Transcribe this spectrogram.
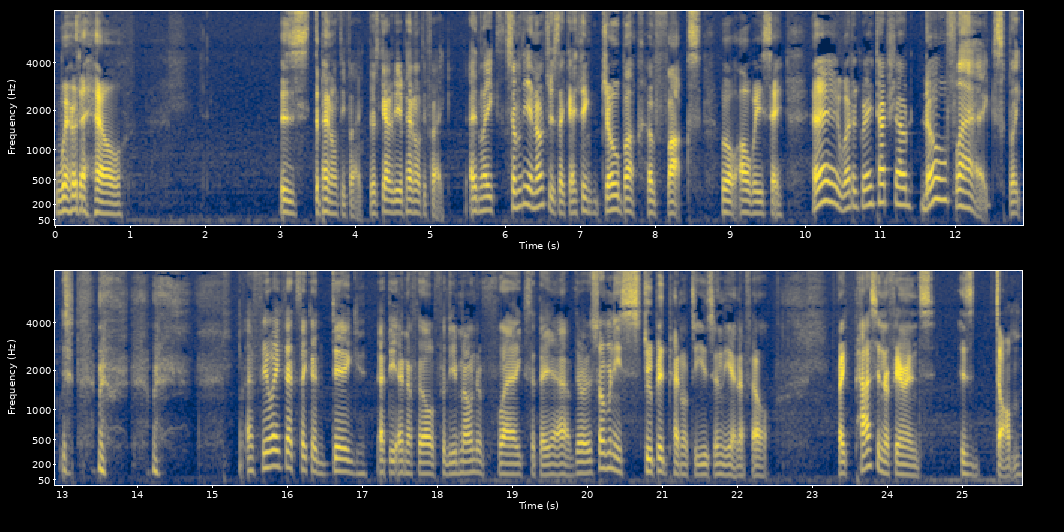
Where the hell is the penalty flag? There's got to be a penalty flag. And like some of the announcers, like I think Joe Buck of Fox will always say, "Hey, what a great touchdown! No flags." Like I feel like that's like a dig at the NFL for the amount of flags that they have. There are so many stupid penalties in the NFL. Like pass interference is dumb.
